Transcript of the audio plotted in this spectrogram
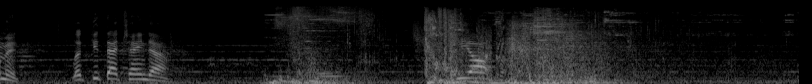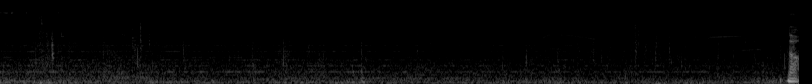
Coming. Let's get that chain down. Be awesome. Na.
